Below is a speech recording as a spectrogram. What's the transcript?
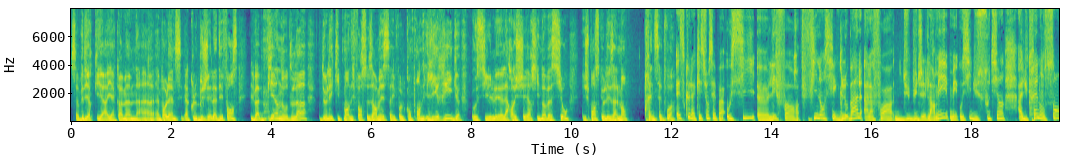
ça veut dire qu'il y, y, a quand même un, un problème. C'est-à-dire que le budget de la défense, il va bien au-delà de l'équipement des forces armées. Ça, il faut le comprendre. Il irrigue aussi les, la recherche, l'innovation. Et je pense que les Allemands Est-ce que la question c'est pas aussi euh, l'effort financier global à la fois du budget de l'armée mais aussi du soutien à l'Ukraine? On sent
